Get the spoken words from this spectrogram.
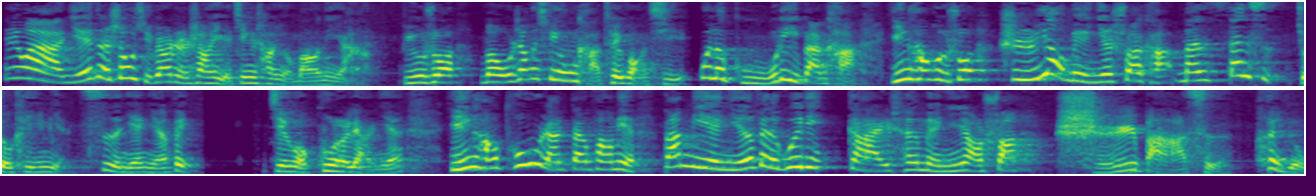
另外啊，年费收取标准上也经常有猫腻啊，比如说某张信用卡推广期，为了鼓励办卡，银行会说只要每年刷卡满三次就可以免次年年费。结果过了两年，银行突然单方面把免年费的规定改成每年要刷十八次。哎呦，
